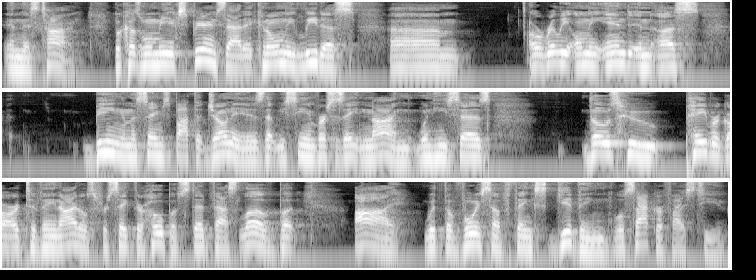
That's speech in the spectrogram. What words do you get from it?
in this time. Because when we experience that, it can only lead us, um, or really only end in us being in the same spot that Jonah is, that we see in verses 8 and 9, when he says, Those who pay regard to vain idols forsake their hope of steadfast love, but I, with the voice of thanksgiving, will sacrifice to you.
